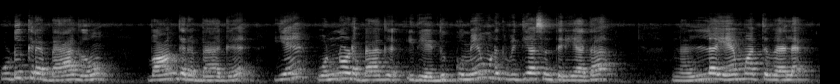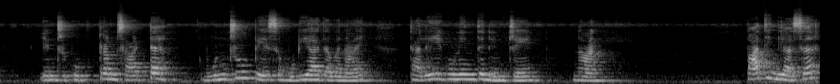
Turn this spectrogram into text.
கொடுக்குற பேகும் வாங்குற பேகு ஏன் உன்னோட பேகு இது எதுக்குமே உனக்கு வித்தியாசம் தெரியாதா? நல்ல ஏமாத்து வேலை என்று குற்றம் சாட்ட ஒன்றும் பேச முடியாதவனாய் தலை குனிந்து நின்றேன் நான். பாத்தீங்களா சார்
